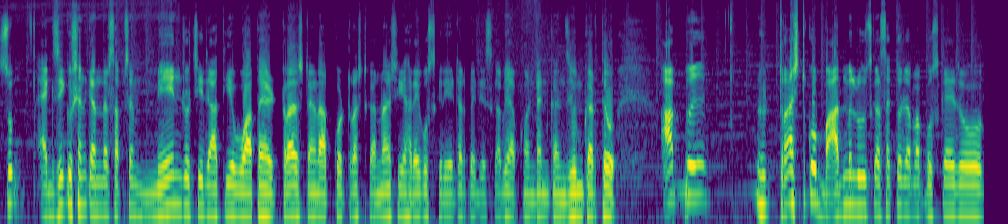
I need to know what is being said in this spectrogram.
सो एग्जीक्यूशन के अंदर सबसे मेन जो चीज़ आती है, वो आता है ट्रस्ट एंड आपको ट्रस्ट करना चाहिए हर एक उस क्रिएटर पर जिसका भी आप कॉन्टेंट कंज्यूम करते हो। आप ट्रस्ट को बाद में लूज़ कर सकते हो जब आप उसके जो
